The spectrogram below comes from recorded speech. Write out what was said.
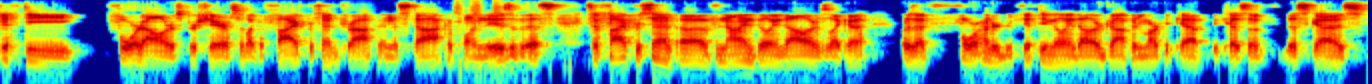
$54 per share. So like a 5% drop in the stock upon news of this. So 5% of $9 billion, like a, what is that, $450 million drop in market cap because of this guy's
